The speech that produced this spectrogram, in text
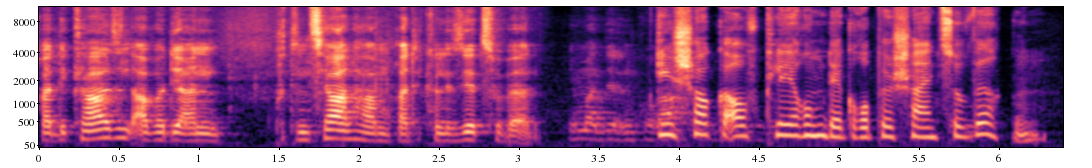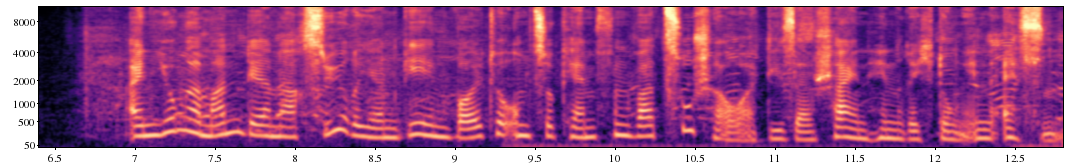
radikal sind, aber die ein Potenzial haben, radikalisiert zu werden. Die Schockaufklärung der Gruppe scheint zu wirken. Ein junger Mann, der nach Syrien gehen wollte, um zu kämpfen, war Zuschauer dieser Scheinhinrichtung in Essen.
